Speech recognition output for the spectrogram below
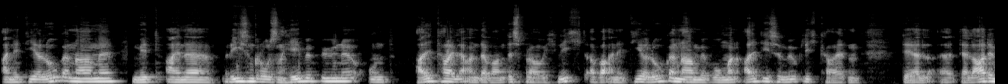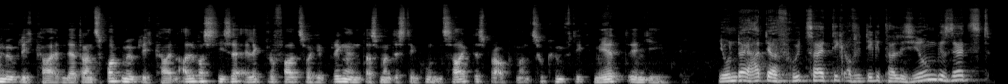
eine Dialogannahme mit einer riesengroßen Hebebühne und Allteile an der Wand, das brauche ich nicht, aber eine Dialogannahme, wo man all diese Möglichkeiten der, äh, der Lademöglichkeiten, der Transportmöglichkeiten, all was diese Elektrofahrzeuge bringen, dass man das den Kunden zeigt, das braucht man zukünftig mehr denn je. Hyundai hat ja frühzeitig auf die Digitalisierung gesetzt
